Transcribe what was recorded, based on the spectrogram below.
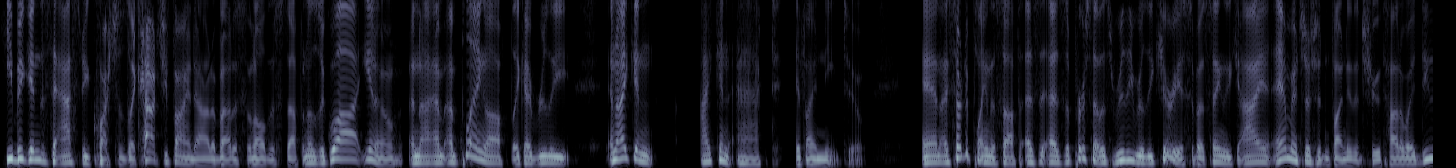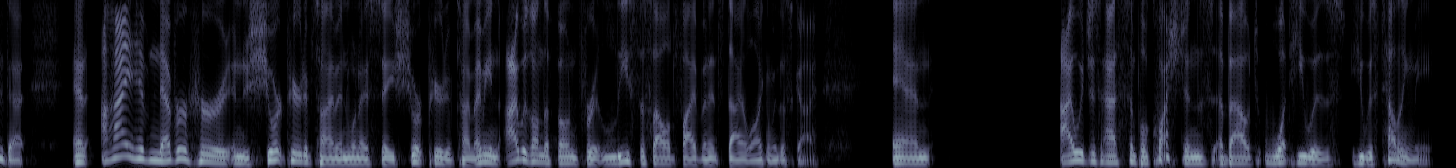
he begins to ask me questions like how'd you find out about us? and all this stuff and i was like well you know and I, I'm, I'm playing off like i really and i can i can act if i need to. And i started playing this off as, as a person that was really really curious about saying like i am interested in finding the truth. How do i do that? And i have never heard in a short period of time and when i say short period of time i mean i was on the phone for at least a solid five minutes dialoguing with this guy. And i would just ask simple questions about what he was he was telling me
